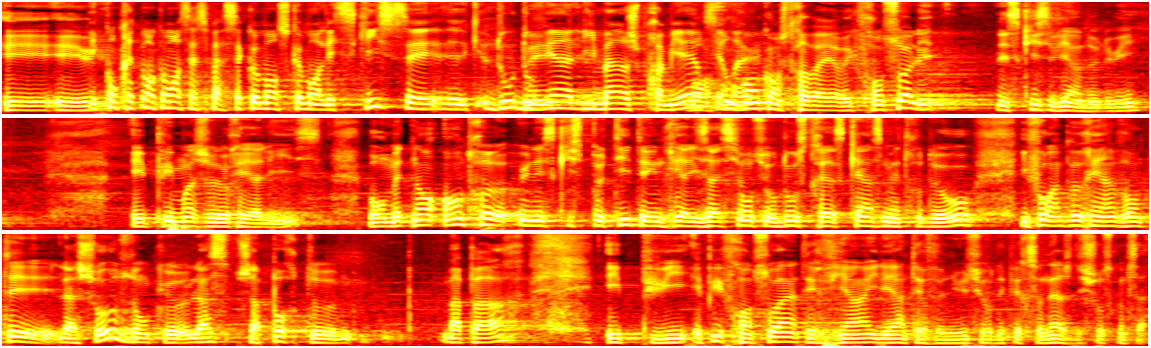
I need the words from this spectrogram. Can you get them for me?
Et, concrètement, comment ça se passe? Ça commence comment? L'esquisse D'où vient l'image première Souvent, quand je travaille avec François, l'esquisse vient de lui. Et puis moi, je le réalise. Bon, maintenant, entre une esquisse petite et une réalisation sur 12, 13, 15 mètres de haut, il faut un peu réinventer la chose. Donc euh, là, j'apporte euh, ma part. Et puis, et puis François intervient, il est intervenu sur des personnages, des choses comme ça.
